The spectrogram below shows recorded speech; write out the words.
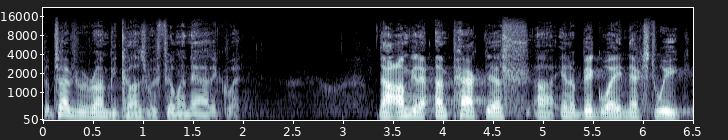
Sometimes we run because we feel inadequate. Now, I'm going to unpack this uh, in a big way next week.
